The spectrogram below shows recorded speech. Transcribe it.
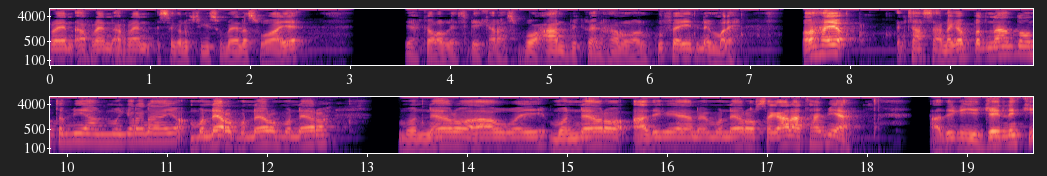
ren ren ren isaga naftigiisu minus waaye. Yaa kaloo laisdhihi karaa asbuucan bitcoin ahaan waan ku faa-iidnay maleh lama hayo. Intaasaa naga badnaan doonta miya ma garanayo monero monero monero. Monero away monero adigana monero. Sagaalaa tahay miya adiga iyo jane linki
